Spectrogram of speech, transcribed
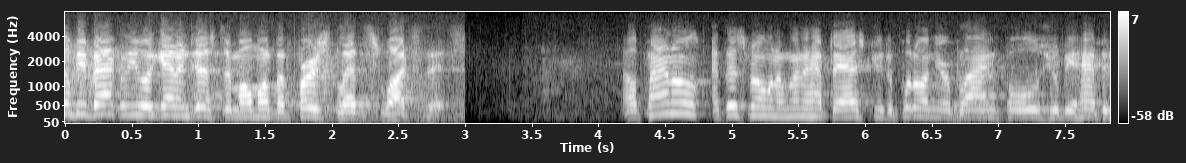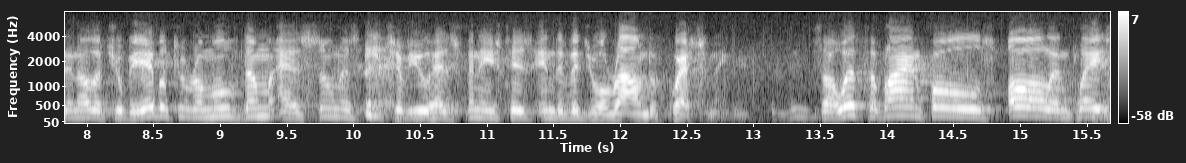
Well, be back with you again in just a moment, but first, let's watch this. El panel, at this moment, I'm going to have to ask you to put on your blindfolds. You'll be happy to know that you'll be able to remove them as soon as each of you has finished his individual round of questioning. So, with the blindfolds all in place,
